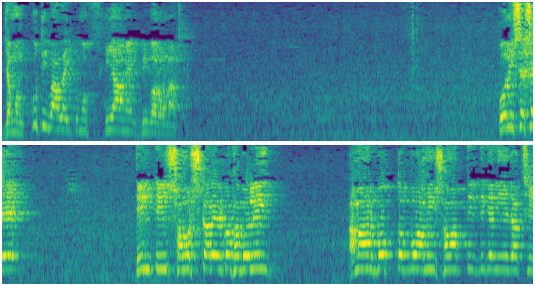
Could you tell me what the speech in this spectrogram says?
যেমন কুতিবা আলাইকুমুল সিয়ামের বিবরণ আছে। পরিশেষে তিনটি সংস্কারের কথা বলি। আমার বক্তব্য আমি সমাপ্তির দিকে নিয়ে যাচ্ছি।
